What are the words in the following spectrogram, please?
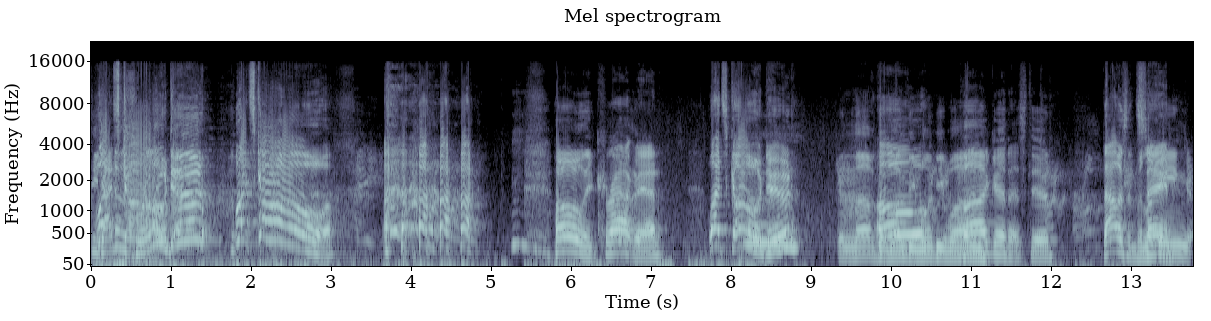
He Let's go, swirl? dude. Let's go. Holy crap, man. Let's go, dude. We love the Oh, one v one v My goodness, dude. That was We love insane.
